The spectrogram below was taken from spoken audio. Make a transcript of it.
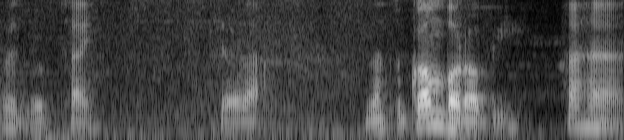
Wydupcaj. Dobra. Na tu combo robi. Hehe.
